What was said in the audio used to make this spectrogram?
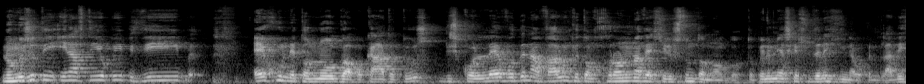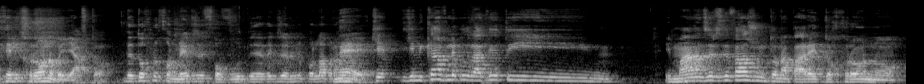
νομίζω ότι είναι αυτοί οι οποίοι επειδή έχουν τον όγκο από κάτω τους, δυσκολεύονται να βάλουν και τον χρόνο να διαχειριστούν τον όγκο. Το οποίο είναι μια σχέση που δεν έχει γίνει από πριν. Δηλαδή θέλει χρόνο παιδιά αυτό. Δεν το έχουν χωνεύσει, δεν φοβούνται, δεν ξέρω, είναι πολλά πράγματα. Ναι, και γενικά βλέπω δηλαδή ότι οι managers δεν βάζουν τον απαραίτητο χρόνο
